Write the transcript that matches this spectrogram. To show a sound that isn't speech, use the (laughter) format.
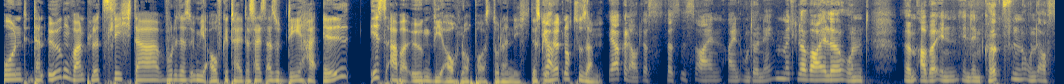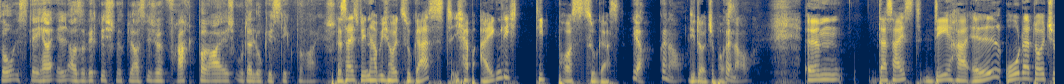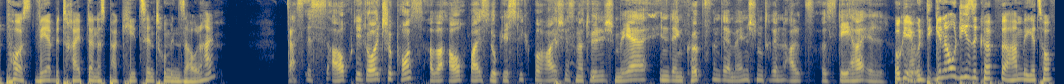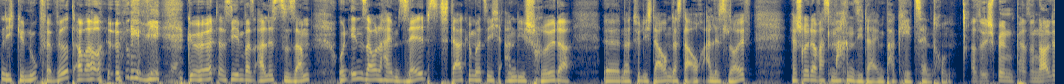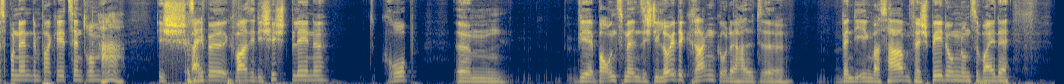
und dann irgendwann plötzlich da wurde das irgendwie aufgeteilt. Das heißt also DHL ist aber irgendwie auch noch Post oder nicht. Das Ja. gehört noch zusammen. Ja, genau. Das, das ist ein, ein Unternehmen mittlerweile und ähm, aber in, in den Köpfen und auch so ist DHL also wirklich der klassische Frachtbereich oder Logistikbereich. Das heißt, wen habe ich heute zu Gast? Ich habe eigentlich die Post zu Gast. Ja, genau. Die Deutsche Post. Genau. Ähm, das heißt DHL oder Deutsche Post. Wer betreibt dann das Paketzentrum in Saulheim? Das ist auch die Deutsche Post, aber auch weil es Logistikbereich ist natürlich mehr in den Köpfen der Menschen drin als, als DHL. Okay, und die, genau diese Köpfe haben wir jetzt hoffentlich genug verwirrt, aber (laughs) irgendwie gehört das jedenfalls alles zusammen. Und in Saulheim selbst, da kümmert sich Andi Schröder äh, natürlich darum, dass da auch alles läuft. Herr Schröder, was machen Sie da im Paketzentrum? Also ich bin Personaldisponent im Paketzentrum. Ah, Ich Das heißt- schreibe quasi die Schichtpläne grob. Ähm, wir, bei uns melden sich die Leute krank oder halt, äh, wenn die irgendwas haben, Verspätungen und so weiter.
